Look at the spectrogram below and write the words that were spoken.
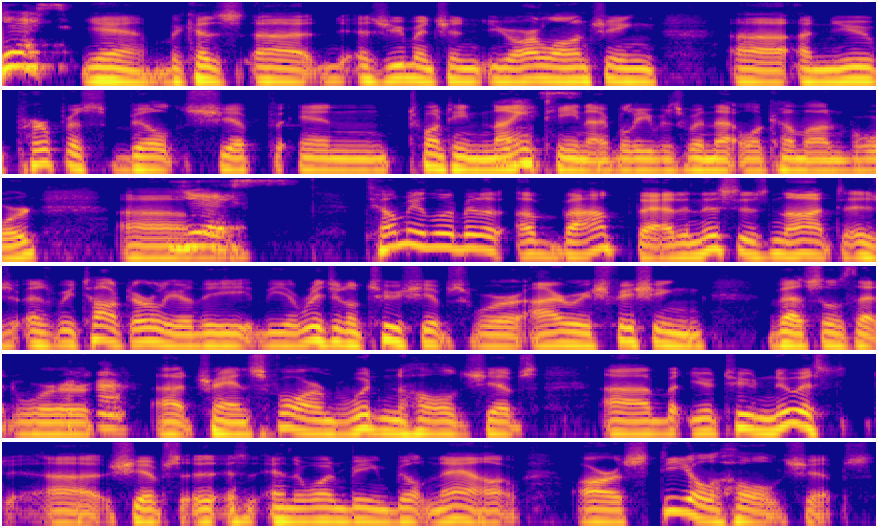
Yes. Yeah, because uh, as you mentioned, you are launching uh, a new purpose-built ship in 2019, yes. I believe, is when that will come on board. Um, yes. Tell me a little bit about that. And this is not, as, as we talked earlier, the, the original two ships were Irish fishing vessels that were uh-huh. uh, transformed, wooden hulled ships. Uh, but your two newest uh, ships, uh, and the one being built now, are steel hulled ships.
